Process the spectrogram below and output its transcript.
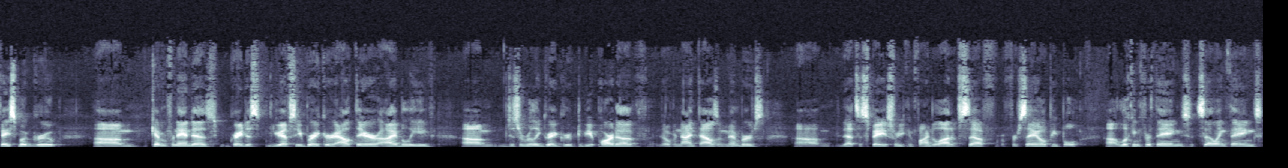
Facebook group. Um, Kevin Fernandez, greatest UFC breaker out there, I believe. Um, just a really great group to be a part of. Over 9,000 members. Um, that's a space where you can find a lot of stuff for sale. People uh, looking for things, selling things.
